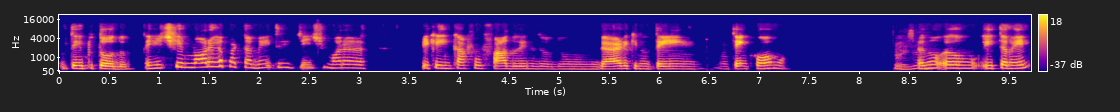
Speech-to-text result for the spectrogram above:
o tempo todo. Tem gente que mora em apartamento e gente que mora, fica encafufado dentro de, de um lugar que não tem, não tem como. É. Eu não, eu, e também,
